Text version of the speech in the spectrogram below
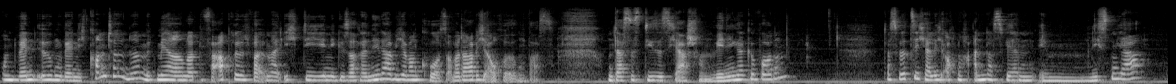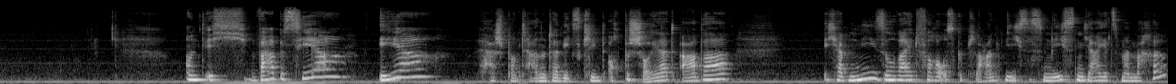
Und wenn irgendwer nicht konnte, ne, mit mehreren Leuten verabredet, war immer ich diejenige, die hat, nee, da habe ich aber einen Kurs, aber da habe ich auch irgendwas. Und das ist dieses Jahr schon weniger geworden. Das wird sicherlich auch noch anders werden im nächsten Jahr. Und ich war bisher eher ja, spontan unterwegs, klingt auch bescheuert, aber ich habe nie so weit vorausgeplant, wie ich es im nächsten Jahr jetzt mal mache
